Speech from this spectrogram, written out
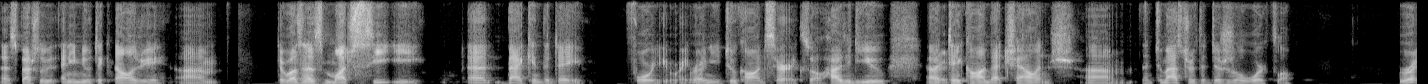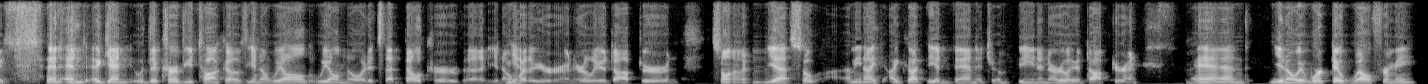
Especially with any new technology. Um, there wasn't as much CE uh, back in the day for you, right? right? When you took on CEREC. So how did you uh, right. take on that challenge um, and to master the digital workflow? Right, and and again, the curve you talk of, you know, we all we all know it. It's that bell curve. Uh, you know, yeah. whether you're an early adopter and so on. Yeah. So I mean, I I got the advantage of being an early adopter, and mm-hmm. and you know, it worked out well for me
